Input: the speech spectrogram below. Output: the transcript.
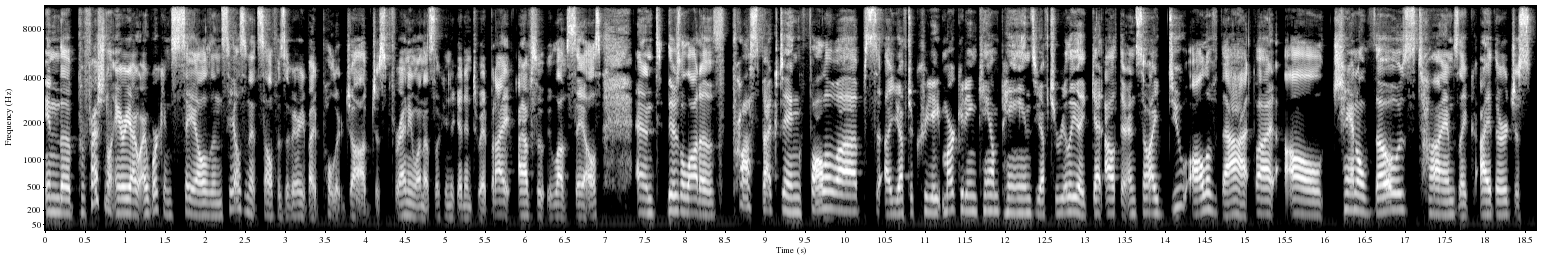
in the professional area, I work in sales, and sales in itself is a very bipolar job, just for anyone that's looking to get into it. But I absolutely love sales, and there's a lot of prospecting, follow ups. Uh, you have to create marketing campaigns. You have to really like get out there, and so I do all of that. But I'll channel those times like either just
